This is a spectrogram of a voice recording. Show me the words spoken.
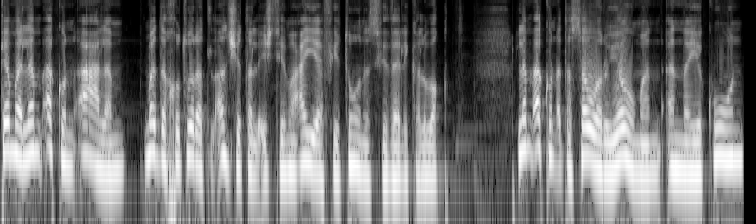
كما لم أكن أعلم مدى خطورة الأنشطة الاجتماعية في تونس في ذلك الوقت. لم أكن أتصور يوما أن يكون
